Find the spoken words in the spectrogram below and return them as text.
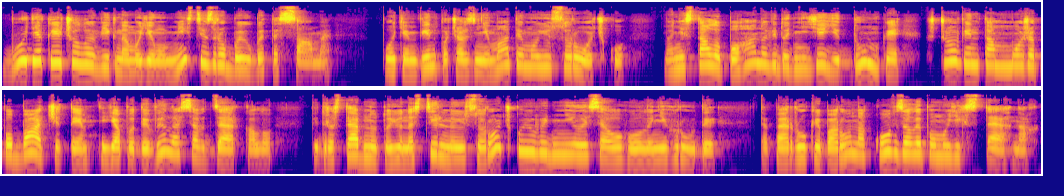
Будь-який чоловік на моєму місці зробив би те саме. Потім він почав знімати мою сорочку. Мені стало погано від однієї думки, що він там може побачити, і я подивилася в дзеркало. Під розтебнутою настільною сорочкою виднілися оголені груди. Тепер руки барона ковзали по моїх стегнах.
